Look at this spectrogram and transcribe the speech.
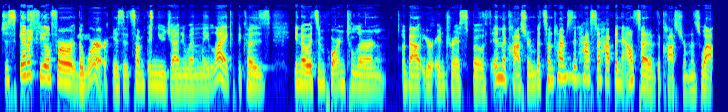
Just get a feel for the work. Is it something you genuinely like? Because you know it's important to learn about your interests both in the classroom, but sometimes it has to happen outside of the classroom as well.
